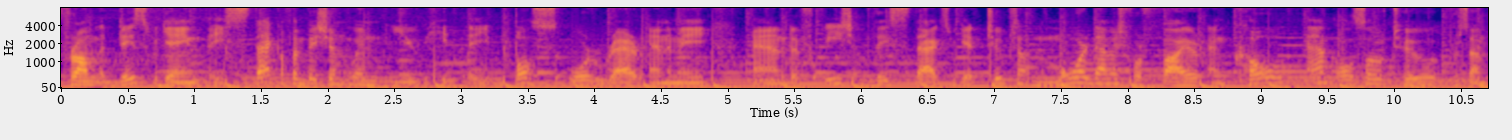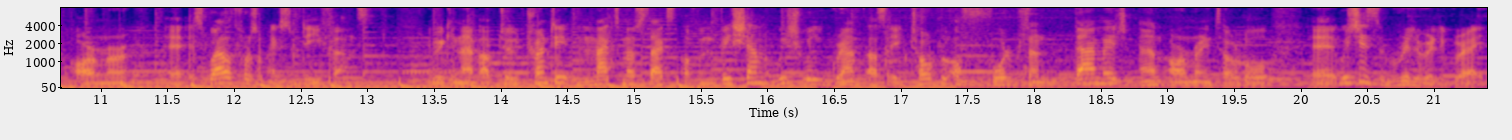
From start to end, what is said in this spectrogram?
From this we gain a stack of ambition when you hit a boss or rare enemy and for each of these stacks we get 2% more damage for fire and cold and also 2% armor uh, as well for some extra defense. We can have up to 20 maximum stacks of ambition, which will grant us a total of 40% damage and armor in total, uh, which is really really great.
